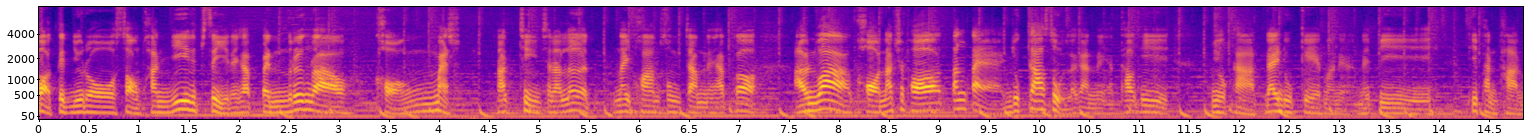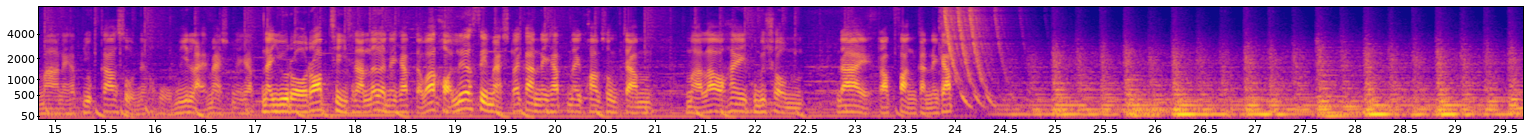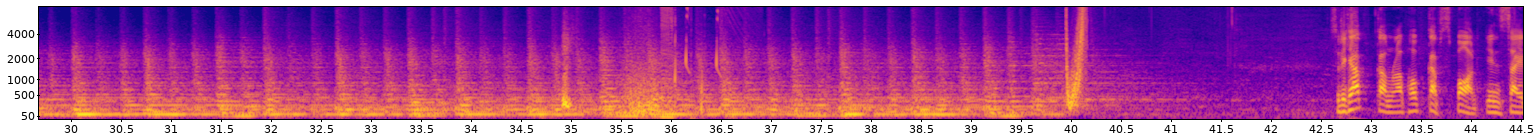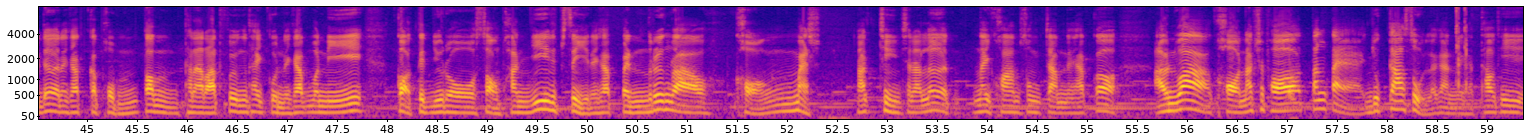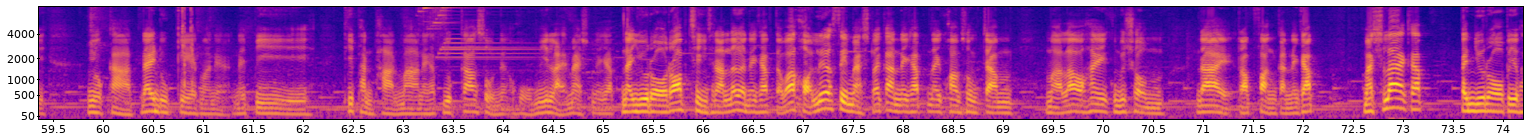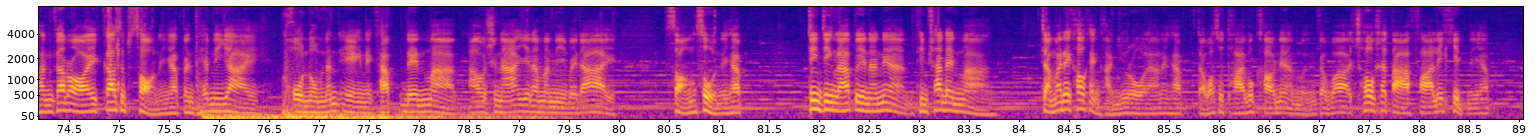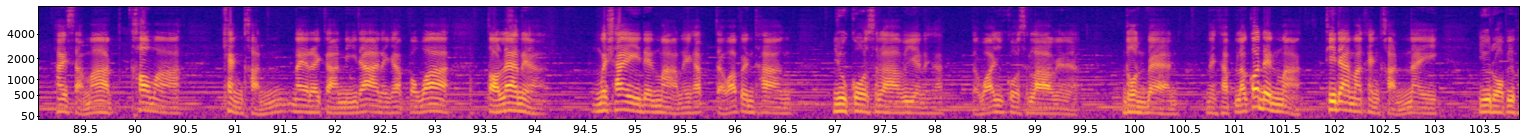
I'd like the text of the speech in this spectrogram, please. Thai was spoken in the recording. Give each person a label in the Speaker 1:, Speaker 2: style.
Speaker 1: เกาะติดยูโร 2024 นะครับ เป็นเรื่องราวของแมชนัดชิงชนะเลิศในความทรงจำนะครับ ก็เอาเป็นว่าขอนับเฉพาะตั้งแต่ยุค 90 แล้วกันนะครับ เท่าที่มีโอกาสได้ดูเกมมาเนี่ยในปีที่ผ่านๆมานะครับ ยุค 90 เนี่ย โอ้โห มีหลายแมชนะครับ ในยูโรรอบชิงชนะเลิศนะครับ แต่ว่าขอเลือก 4 แมชแล้วกันนะครับ ในความทรงจำมาเล่าให้คุณผู้ชมได้รับฟังกันนะครับ สวัสดีครับ กลับมาพบกับ Sport Insider นะครับ กับผมต้อมธนรัตน์ฟึ่งไทยกุลนะครับ วันนี้เกาะติดยูโร 2024 นะครับ เป็นเรื่องราวของแมชนัดชิงชนะเลิศในความทรงจำนะครับ ก็เอาเป็นว่าขอนับเฉพาะตั้งแต่ยุค 90 แล้วกันนะครับ เท่าที่มีโอกาสได้ดูเกมมาเนี่ยในปีที่ผ่านๆมานะครับยุค 90 เนี่ยโอ้โหมีหลายแมชนะครับในยูโรรอบชิงชนะเลิศนะครับแต่ว่าขอเลือก 4 แมชแล้วกันนะครับในความทรงจำมาเล่าให้คุณผู้ชมได้รับฟังกันนะครับ มตช์แรกครับ เป็นยูโรปี 1992 นะครับ เป็นเทพนิยายโคนมนั่นเองนะครับ เดนมาร์กเอาชนะเยอรมนีไปได้ 2-0 นะครับ จริง ๆ แล้วปีนั้นเนี่ยทีมชาติเดนมาร์กจะไม่ได้เข้าแข่งขันยูโรแล้วนะครับ แต่ว่าสุดท้ายพวกเขาเนี่ยเหมือนกับว่าโชคชะตาฟ้าลิขิตนะครับให้สามารถเข้ามาแข่งขันในรายการนี้ได้นะครับ เพราะว่าตอนแรกเนี่ยไม่ใช่เดนมาร์กนะครับ แต่ว่าเป็นทางยูโกสลาเวียนะครับ แต่ว่ายูโกสลาเวียเนี่ยโดนแบน นะครับแล้วก็เดนมาร์กที่ได้มาแข่งขันในยูโรปี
